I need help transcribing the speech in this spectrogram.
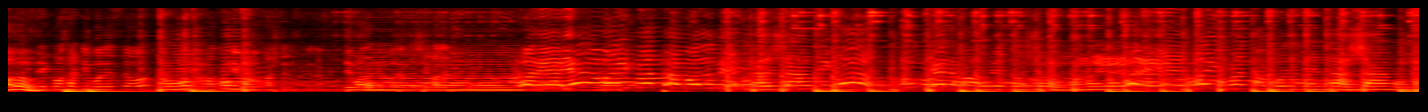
বলো। যে কথাটি বলেছ সেই কথাটি বল মাস্টার যে কথাটি বলেছ সে কথাটি ওরে ওই কথা বলবে না স্বামী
